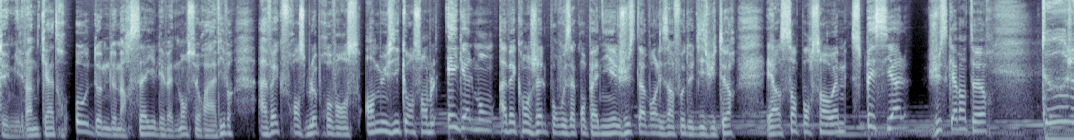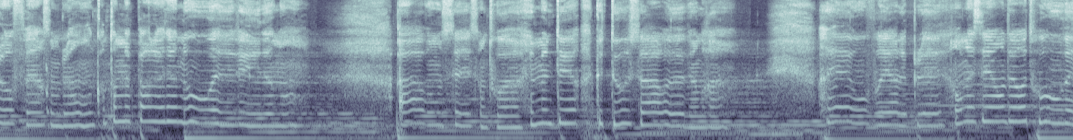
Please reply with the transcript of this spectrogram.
2024 au Dôme de Marseille. L'événement sera à vivre avec France Bleu Provence. En musique ensemble également avec Angèle pour vous accompagner juste avant les infos de 18h et un 100% OM spécial jusqu'à 20h. Toujours faire semblant quand on me parle de nous, évidemment. Avancer sans toi et me dire que tout ça reviendra. Réouvrir les plaies en essayant de retrouver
